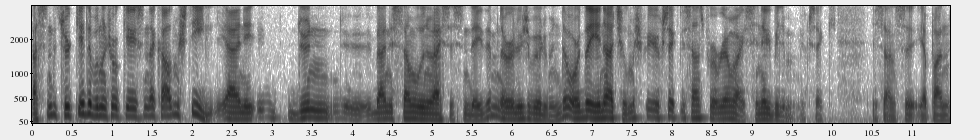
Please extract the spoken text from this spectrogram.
Aslında Türkiye'de bunun çok gerisinde kalmış değil. Yani dün e, ben İstanbul Üniversitesi'ndeydim, nöroloji bölümünde. Orada yeni açılmış bir yüksek lisans programı var. Sinir bilim yüksek lisansı yapan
